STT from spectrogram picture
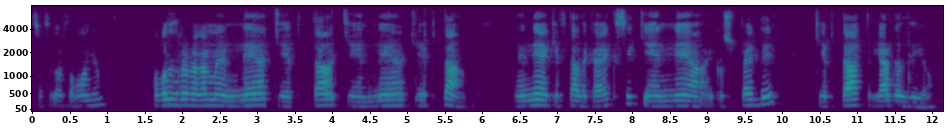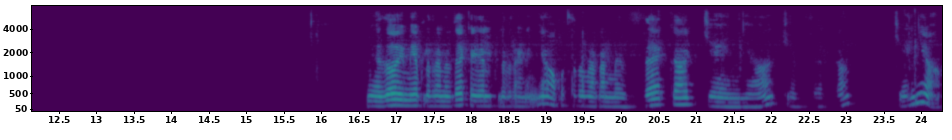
σε αυτό το ορθογώνιο. Οπότε θα πρέπει να κάνουμε 9 και 7 και 9 και 7. 9 και 7, 16 και 9, 25 και 7, 32. Εδώ η μία πλευρά είναι 10, η άλλη πλευρά είναι 9, οπότε θα πρέπει να κάνουμε 10 και 9 και 10 και 9.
